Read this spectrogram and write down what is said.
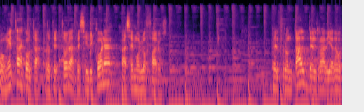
Con estas gotas protectoras de silicona hacemos los faros. El frontal del radiador.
